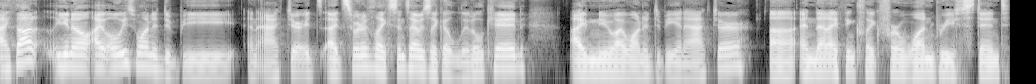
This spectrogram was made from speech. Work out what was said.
I thought you know I always wanted to be an actor. It's it's sort of like since I was like a little kid, I knew I wanted to be an actor. Uh, and then I think like for one brief stint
